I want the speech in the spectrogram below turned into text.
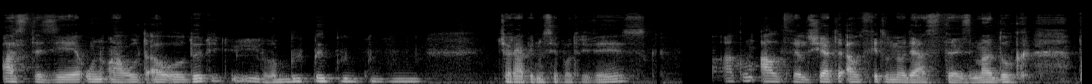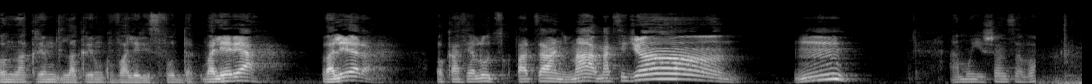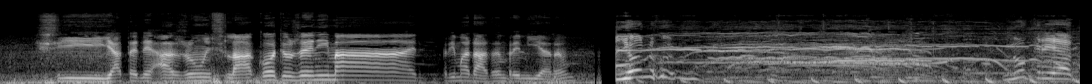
Astăzi e un alt... alt ce rapid nu se potrivesc. Acum altfel și iată outfitul meu de astăzi. Mă duc până la crem de la crem cu Valerii Sfut. Valeria! Valera! O cafeluț cu pațani. Ma, Maxi John! Mm? Am o șansa va. Și iată ne ajungi la Cotiujenii Mari. Prima dată în premieră. Eu nu... Nu cred!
